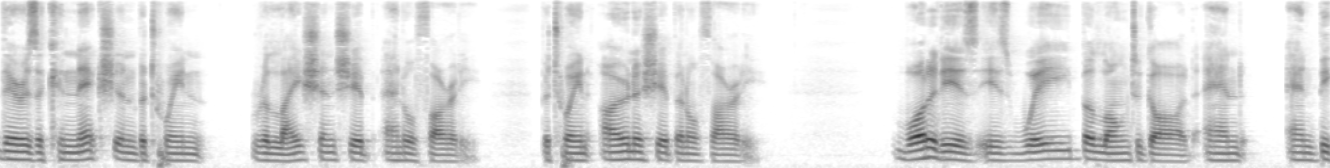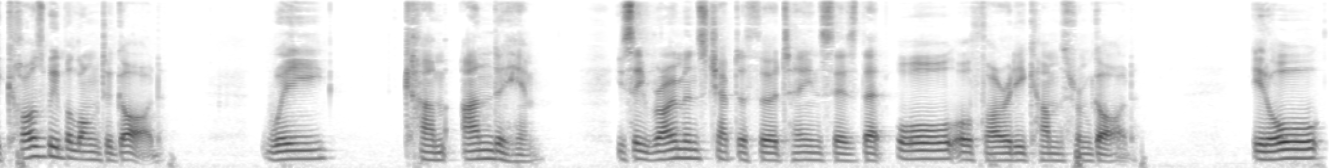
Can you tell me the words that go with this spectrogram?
there is a connection between relationship and authority, between ownership and authority. What it is is we belong to God and and because we belong to God we come under him. You see Romans chapter 13 says that all authority comes from God. It all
